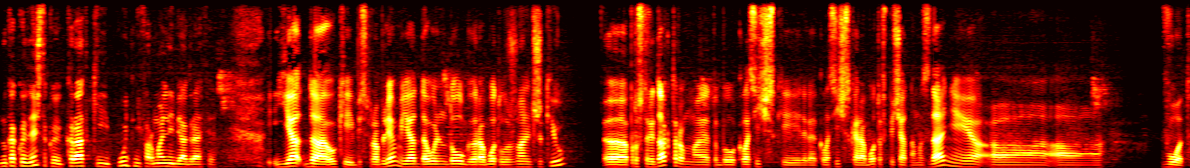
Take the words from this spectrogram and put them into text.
Ну, какой, знаешь, такой краткий путь, неформальной биографии. Я, да, окей, без проблем. Я довольно долго работал в журнале GQ, э, просто редактором. Это была такая классическая работа в печатном издании. А, а, вот.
